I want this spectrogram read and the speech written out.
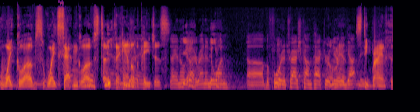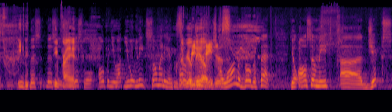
white gloves, white satin gloves to, to handle the pages. Dianoga. I ran into one uh, before in a trash compactor. It Oh nearly man, got me. Steve Bryant. This, this, Steve is, Bryant. this will open you up. You will meet so many incredible characters. Along with Boba Fett, you'll also meet uh, Jix.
